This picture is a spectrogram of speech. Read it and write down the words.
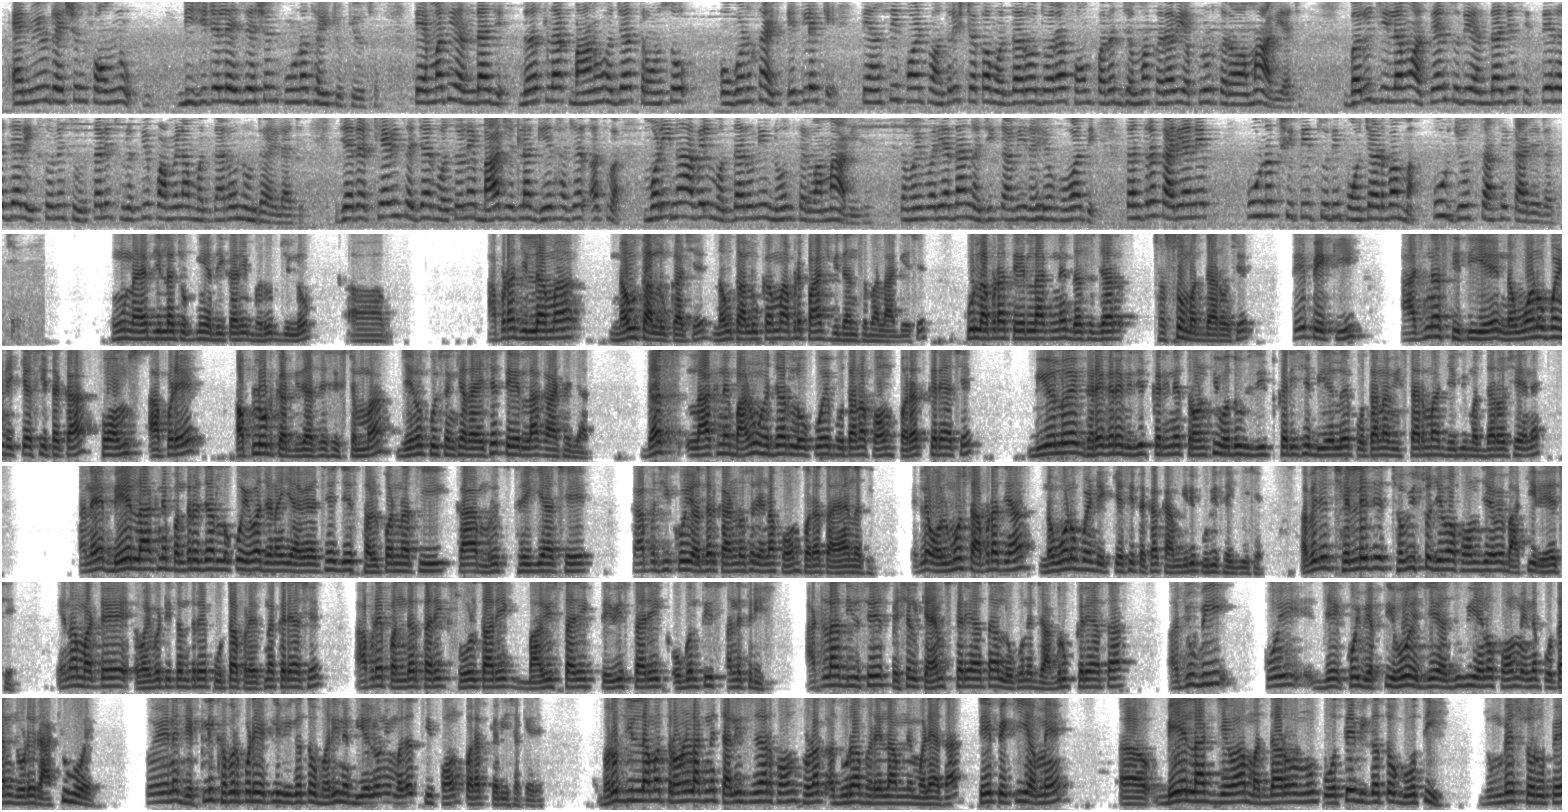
એન્યુરેશન ફોર્મનું ડિજિટલાઇઝેશન પૂર્ણ થઈ ચૂક્યું છે. તેમાંથી અંદાજે દસ લાખ બાણું હજાર ત્રણસો ઓગણસાઠ એટલે કે ત્યાંસી પોઈન્ટ પાંત્રીસ ટકા મતદારો દ્વારા ફોર્મ પરત જમા કરાવી અપલોડ કરવામાં આવ્યા છે. ભરૂચ જિલ્લામાં અત્યાર સુધી અંદાજે સિત્તેર હજાર એકસો ને સુડતાલીસ મૃત્યુ પામેલા મતદારો નોંધાયેલા છે. જ્યારે અઠ્યાવીસ હજાર બસો ને બાર જેટલા ગેરહાજર અથવા મળી ન આવેલ મતદારોની નોંધ કરવામાં આવી છે. સમયમર્યાદા નજીક આવી રહ્યો હોવાથી તંત્ર કાર્યને પૂર્ણ ક્ષિતિજ સુધી પહોંચાડવામાં પૂરજોશ સાથે કાર્યરત છે. હું નાયબ જિલ્લા ચૂંટણી અધિકારી ભરૂચ જિલ્લો. આપણા જિલ્લામાં નવ તાલુકા છે. નવ તાલુકામાં આપણે પાંચ વિધાનસભા લાગે છે. કુલ આપણા તેર લાખ ને દસ હજાર છસો મતદારો છે. તે પૈકી આજના સ્થિતિએ નવ્વાણું પોઈન્ટ એક્યાસી ટકા ફોર્મ્સ આપણે અપલોડ કરી દીધા છે સિસ્ટમમાં, જેનો કુલ સંખ્યા થાય છે તેર લાખ આઠ હજાર. દસ લાખ ને બાણું હજાર લોકોએ પોતાના ફોર્મ પરત કર્યા છે. BLO એ ઘરે ઘરે વિઝિટ કરીને ત્રણથી વધુ વિઝિટ કરી છે. બીએલઓએ પોતાના વિસ્તારમાં જે બી મતદારો છે એને. અને બે લાખ ને પંદર હજાર લોકો એવા જણાઈ આવ્યા છે જે સ્થળ પર નથી, કા મૃત થઈ ગયા છે, કા પછી કોઈ અધર કારણોસર એના ફોર્મ પરત આવ્યા નથી. એટલે ઓલમોસ્ટ આપણા ત્યાં નવ્વાણું પોઈન્ટ એક્યાસી ટકા કામગીરી પૂરી થઈ ગઈ છે. હવે જે છેલ્લે જે છવ્વીસો જેવા ફોર્મ જે હવે બાકી રહે છે, એના માટે વહીવટીતંત્રે પૂરતા પ્રયત્ન કર્યા છે. આપણે પંદર તારીખ, સોળ તારીખ, બાવીસ તારીખ, ત્રેવીસ તારીખ, ઓગણત્રીસ અને ત્રીસ. આટલા દિવસે સ્પેશિયલ કેમ્પ્સ કર્યા હતા, લોકોને જાગૃત કર્યા હતા. હજુ બી કોઈ જે કોઈ વ્યક્તિ હોય, જે હજુ બી એનો ફોર્મ એને પોતાની જોડે રાખ્યું હોય, તો એને જેટલી ખબર પડે એટલી વિગતો ભરીને બીએલઓની મદદથી ફોર્મ પરત કરી શકે છે. ભરૂચ જિલ્લામાં ત્રણ લાખ ને ચાલીસ હજાર ફોર્મ થોડાક અધૂરા ભરેલા અમને મળ્યા હતા. તે પૈકી અમે બે લાખ જેવા મતદારોનું પોતે વિગતો ગોતી ઝુંબેશ સ્વરૂપે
